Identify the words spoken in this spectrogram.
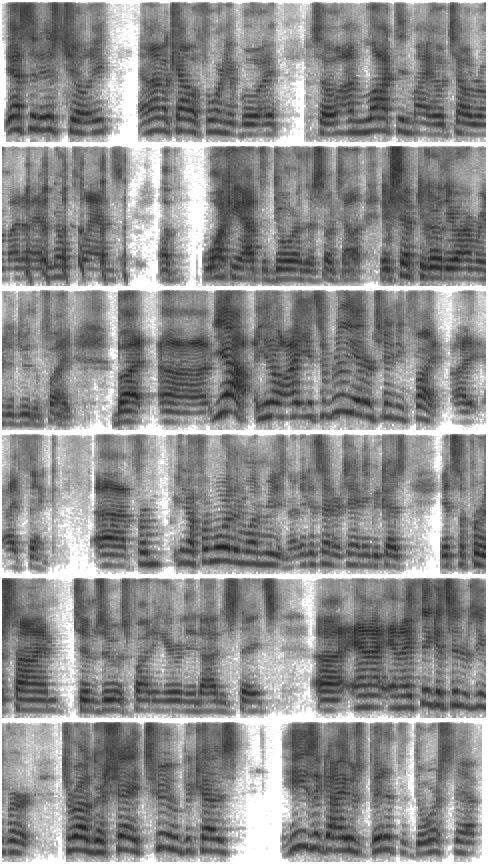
yes, it is chilly. And I'm a California boy. So I'm locked in my hotel room. I don't I have no plans of walking out the door of this hotel except to go to the armory to do the fight. But uh, yeah, you know, I, it's a really entertaining fight. I, I think uh, for you know for more than one reason. I think it's entertaining because it's the first time Tim Tszyu is fighting here in the United States, uh, and I and I think it's interesting for Terrell Gausha too because he's a guy who's been at the doorstep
